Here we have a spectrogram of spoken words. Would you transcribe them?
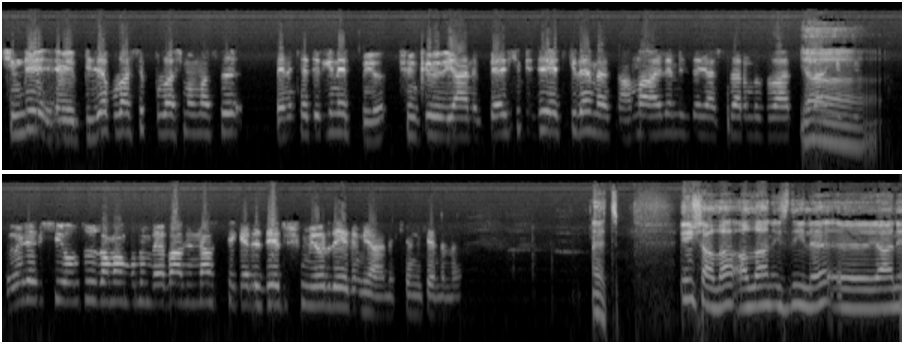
Şimdi e, bize bulaşıp bulaşmaması beni tedirgin etmiyor. Çünkü yani belki bizi etkilemez ama ailemizde yaşlılarımız var. Ya bir- Öyle bir şey olduğu zaman bunun vebalini nasıl çekeriz diye düşünmüyor değilim yani kendi kendime. evet. İnşallah Allah'ın izniyle e, yani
